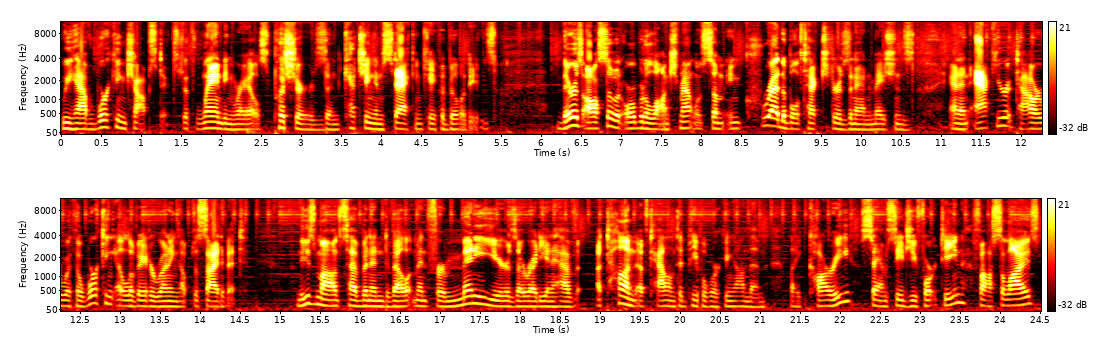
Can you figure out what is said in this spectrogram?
We have working chopsticks with landing rails, pushers, and catching and stacking capabilities. There is also an orbital launch mount with some incredible textures and animations, and an accurate tower with a working elevator running up the side of it. These mods have been in development for many years already and have a ton of talented people working on them, like Kari, SamCG14, Fossilized,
